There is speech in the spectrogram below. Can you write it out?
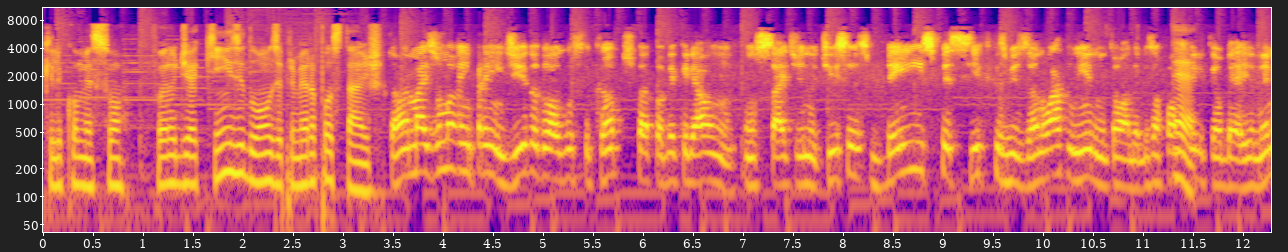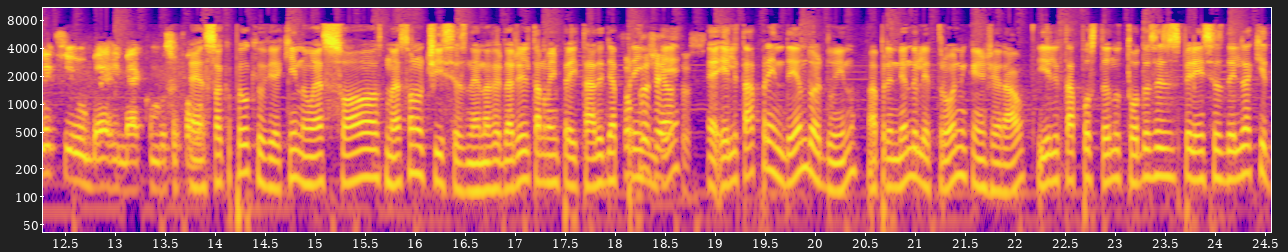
que ele começou. Foi no dia 15 do 11, a primeira postagem. Então é mais uma empreendida do Augusto Campos para poder criar um, um site de notícias bem específicos visando o Arduino. Então, da mesma forma é. que ele tem o BR Linux e o BR Mac, como você falou. É, só que pelo que eu vi aqui, não é só, não é só notícias, né? Na verdade, ele está numa empreitada de aprender. É, ele está aprendendo Arduino, aprendendo eletrônica em geral, e ele está postando todas as experiências dele aqui,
